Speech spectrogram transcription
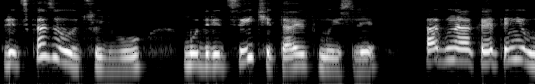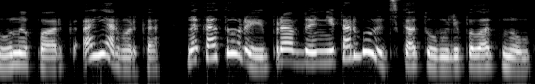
предсказывают судьбу, мудрецы читают мысли. Однако это не луна-парк, а ярмарка, на которой, правда, не торгуют скотом или полотном,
